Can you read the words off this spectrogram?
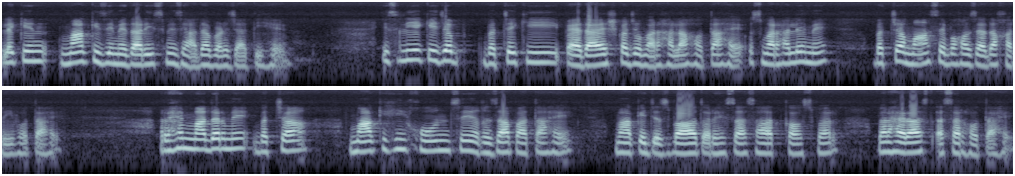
लेकिन माँ की ज़िम्मेदारी इसमें ज़्यादा बढ़ जाती है। इसलिए कि जब बच्चे की पैदाइश का जो मरहला होता है, उस मरहले में बच्चा माँ से बहुत ज़्यादा करीब होता है। रहम मादर में बच्चा माँ के ही खून से गज़ा पाता है माँ के जज्बात और एहसास का उस पर बरह रास्त असर होता है।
